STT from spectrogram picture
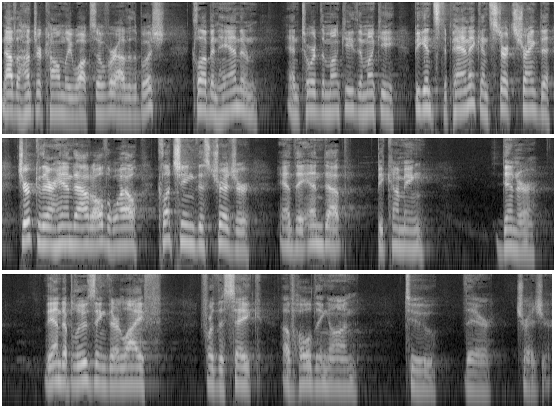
Now the hunter calmly walks over out of the bush, club in hand, and, and toward the monkey. The monkey begins to panic and starts trying to jerk their hand out, all the while clutching this treasure and they end up becoming dinner. They end up losing their life for the sake of holding on to their treasure.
